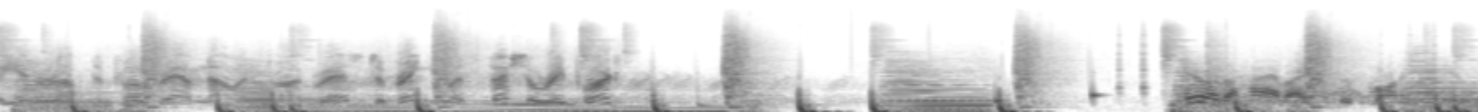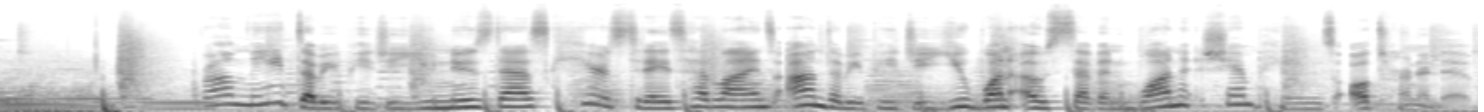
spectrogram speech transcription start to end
We interrupt the program now in progress to bring you a special report. Here are the highlights this morning. From the WPGU News Desk, here's today's headlines on WPGU 1071 Champaign's Alternative.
